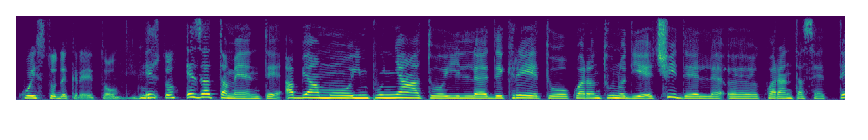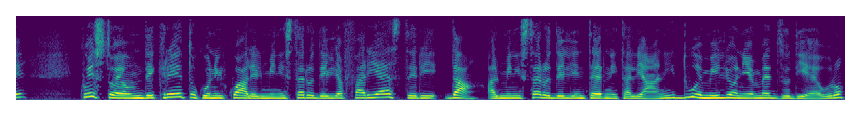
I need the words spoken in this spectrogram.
questo decreto, giusto? Es- esattamente, abbiamo impugnato il decreto 4110 del eh, 47 questo è un decreto con il quale il Ministero degli Affari Esteri dà al Ministero degli Interni italiani 2 milioni e mezzo di euro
